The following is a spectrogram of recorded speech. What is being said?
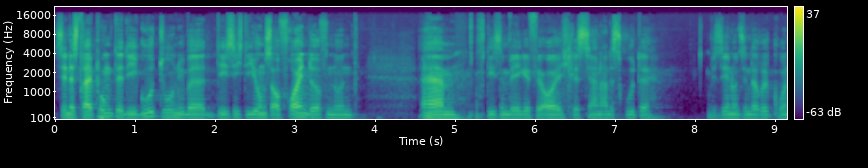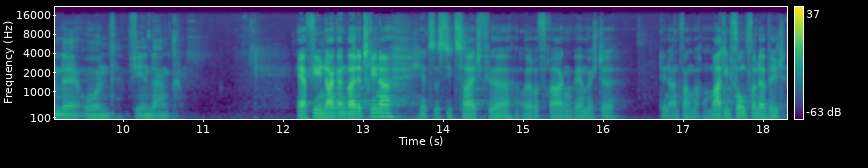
sind es drei Punkte, die gut tun, über die sich die Jungs auch freuen dürfen. Und ähm, auf diesem Wege für euch. Christian, alles Gute. Wir sehen uns in der Rückrunde und vielen Dank. Ja, vielen Dank an beide Trainer. Jetzt ist die Zeit für eure Fragen. Wer möchte den Anfang machen? Martin Funk von der Bild.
